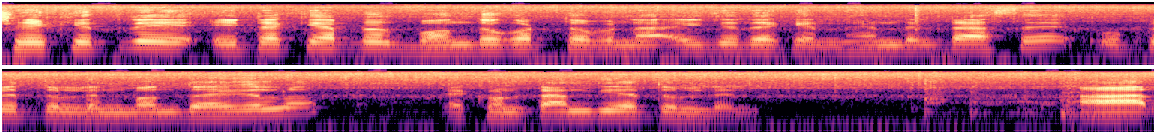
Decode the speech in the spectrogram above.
সেক্ষেত্রে এটাকে আপনার বন্ধ করতে হবে না। এই যে দেখেন হ্যান্ডেলটা আছে, উপরে তুললেন, বন্ধ হয়ে গেল, এখন টান দিয়ে তুললেন। আর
